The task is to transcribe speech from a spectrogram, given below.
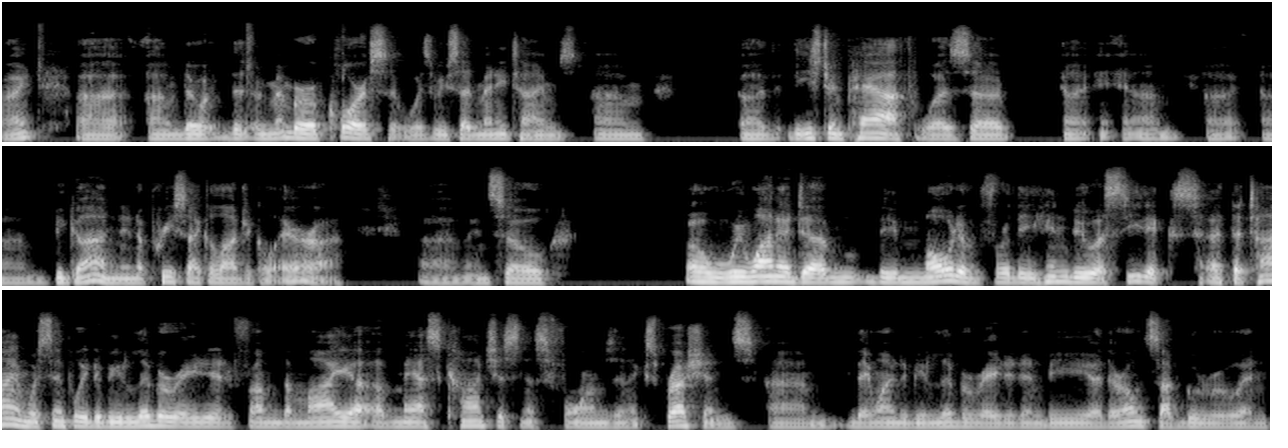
Right? Uh, um, there, the, remember, of course, it was we said many times. Um, uh, the Eastern Path was uh, uh, um, uh, um, begun in a pre-psychological era, um, and so oh, we wanted the motive for the Hindu ascetics at the time was simply to be liberated from the Maya of mass consciousness forms and expressions. They wanted to be liberated and be uh, their own Sadguru and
